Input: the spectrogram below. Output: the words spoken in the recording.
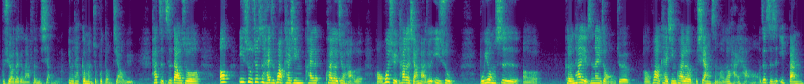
不需要再跟他分享了，因为他根本就不懂教育，他只知道说，哦，艺术就是孩子画开心、快快乐就好了。哦，或许他的想法就是艺术不用是呃，可能他也是那种觉得呃画开心快乐不像什么都还好哦，这只是一般，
